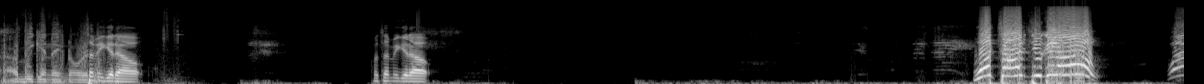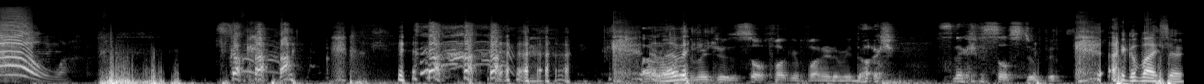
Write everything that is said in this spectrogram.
I'll be to ignore What time you get out? What time you get out? What time do you get out? whoa! I don't know. Eleven. Demetrius is so fucking funny to me, dog. This nigga's so stupid. Goodbye, sir.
